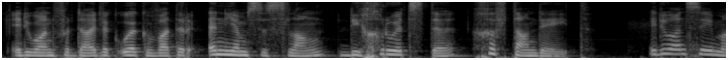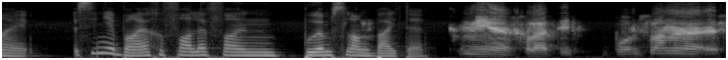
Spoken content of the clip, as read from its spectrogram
Edouard verduidelik ook watter inheemse slang die grootste giftande het. Eduan sê my, sien jy baie gevalle van boomslang buite? Nee, glad nie. Boomslange is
